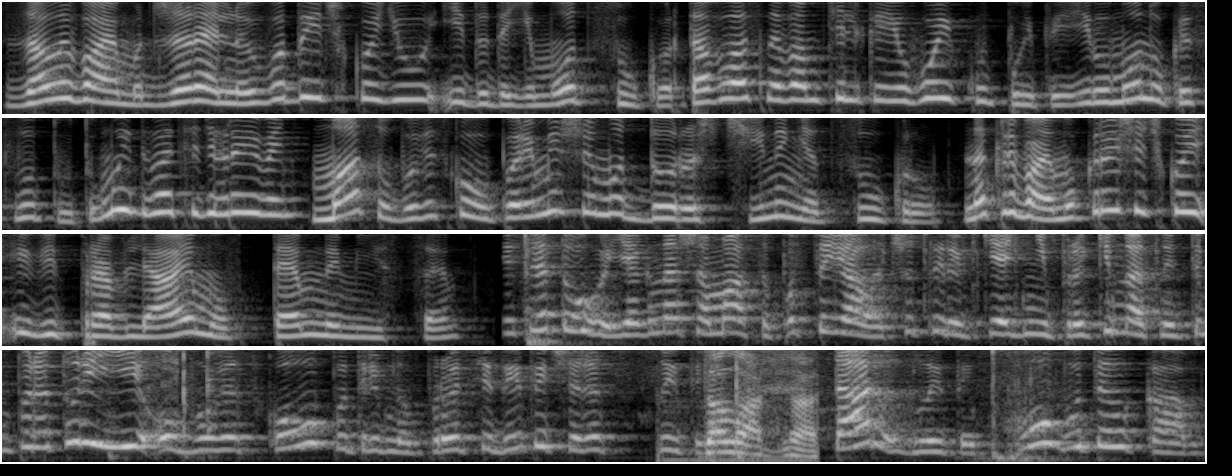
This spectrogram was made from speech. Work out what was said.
Заливаємо джерельною водичкою і додаємо цукор. Та власне вам тільки його і купити, і лимонну кислоту, тому й 20 гривень. Масу обов'язково перемішуємо до розчинення цукру. Накриваємо кришечкою і відправляємо в темне місце. Після того, як наша маса постояла 4-5 днів при кімнатній температурі, її обов'язково потрібно процідити через ситечко Да ладно. та розлити по бутилкам.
